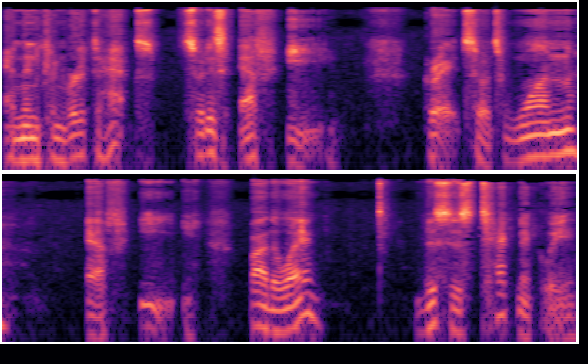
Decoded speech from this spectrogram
And then convert it to hex. So it is FE. Great. So it's 1 FE. By the way, This is technically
